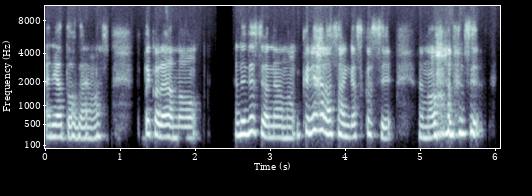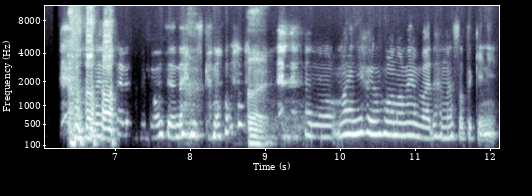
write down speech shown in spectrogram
ありがとうございます。で、これあの、あれですよね、あの、栗原さんが少し、あの、私、話されてたかもしれないんですけど、はい。あの前に奮法のメンバーで話した時に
